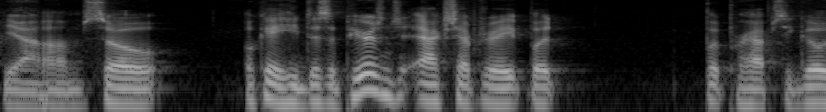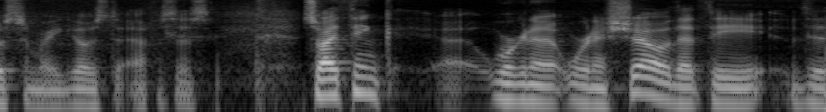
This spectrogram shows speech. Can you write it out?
Yeah. Um, so okay, he disappears in Acts chapter eight, but but perhaps he goes somewhere. He goes to Ephesus. So I think uh, we're gonna we're gonna show that the, the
